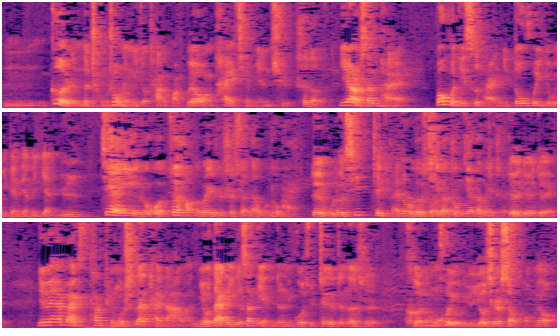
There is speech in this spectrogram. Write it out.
嗯个人的承受能力较差的话，不要往太前面去。是的，一二三排，包括第四排，你都会有一点点的眼晕。建议如果最好的位置是选在五六排，对，五六七这几排都是五六。七的中间的位置。对对对，因为 IMAX 它的屏幕实在太大了，你又戴着一个 3D 眼镜，你过去这个真的是可能会有晕，尤其是小朋友，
